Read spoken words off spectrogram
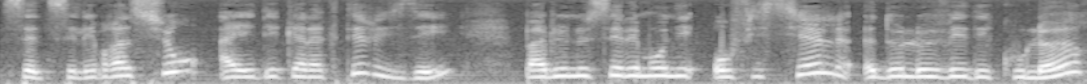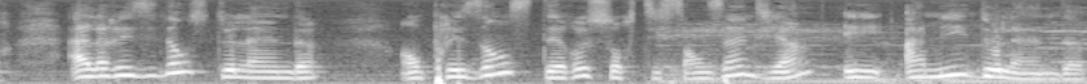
Cette célébration a été caractérisée par une cérémonie officielle de levée des couleurs à la résidence de l'Inde, en présence des ressortissants indiens et amis de l'Inde.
